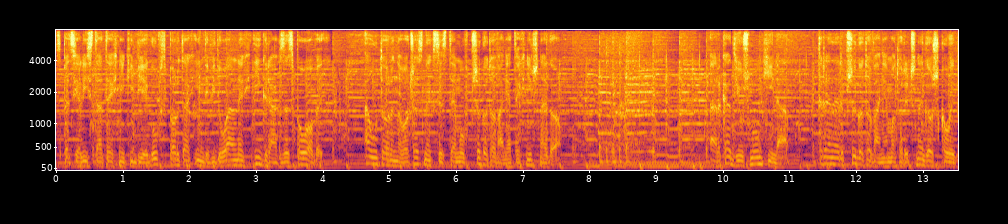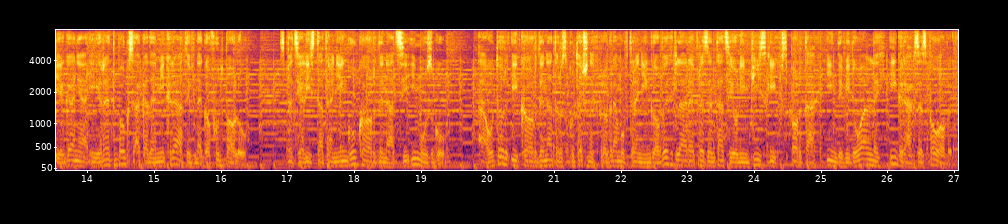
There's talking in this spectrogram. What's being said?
Specjalista techniki biegu w sportach indywidualnych i grach zespołowych. Autor nowoczesnych systemów przygotowania technicznego. Arkadiusz Mąkina, trener przygotowania motorycznego Szkoły Biegania i Redbox Akademii Kreatywnego Futbolu. Specjalista treningu, koordynacji i mózgu. Autor i koordynator skutecznych programów treningowych dla reprezentacji olimpijskich w sportach indywidualnych i grach zespołowych.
